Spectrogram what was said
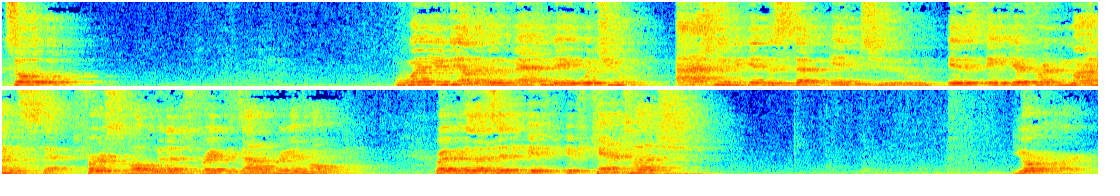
So, when you're dealing with mandate, what you actually begin to step into is a different mindset. First of all, we're going to just break this down and bring it home. Right? Because I said, if, if you can't touch your heart,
